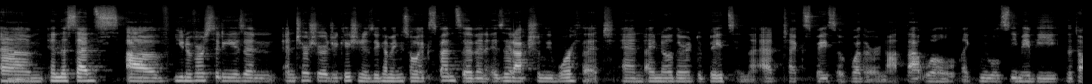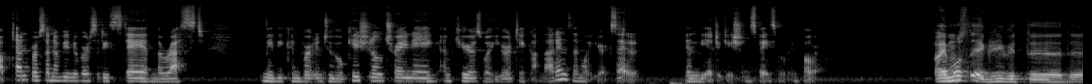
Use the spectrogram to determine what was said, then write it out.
Um, in the sense of universities and, and tertiary education is becoming so expensive and is it actually worth it? And i know there are debates in the ed tech space of whether or not that will like we will see maybe the top 10% of universities stay and the rest maybe convert into vocational training. I'm curious what your take on that is and what you're excited in the education space moving forward. I mostly agree with the, the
